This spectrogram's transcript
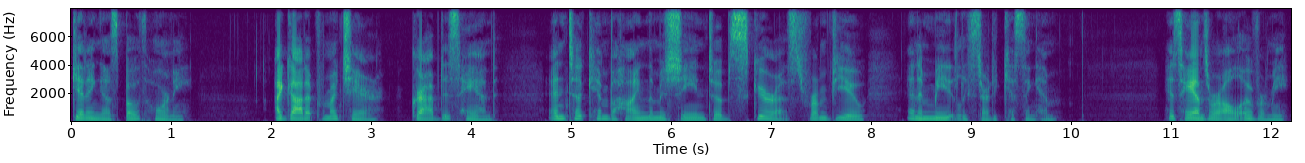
getting us both horny. I got up from my chair, grabbed his hand, and took him behind the machine to obscure us from view and immediately started kissing him. His hands were all over me,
